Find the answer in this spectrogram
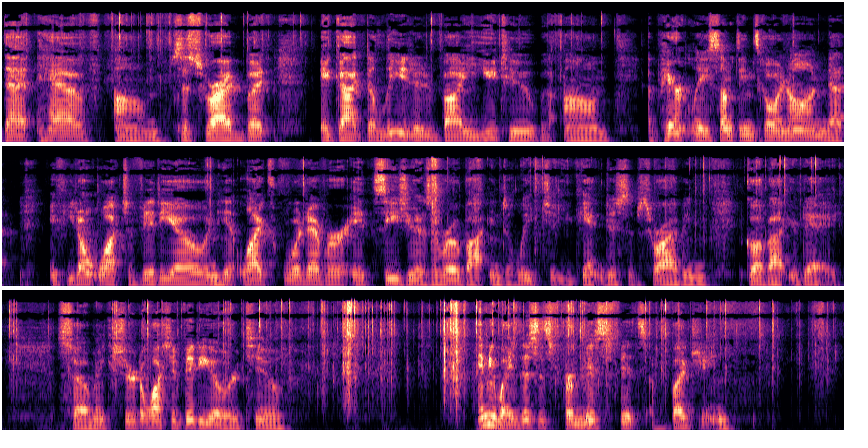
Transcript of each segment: that have um, subscribed, but it got deleted by YouTube. Um, apparently something's going on that if you don't watch a video and hit like whatever, it sees you as a robot and deletes you. You can't just subscribe and go about your day. So make sure to watch a video or two. Anyway, this is for Misfits of Budging.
